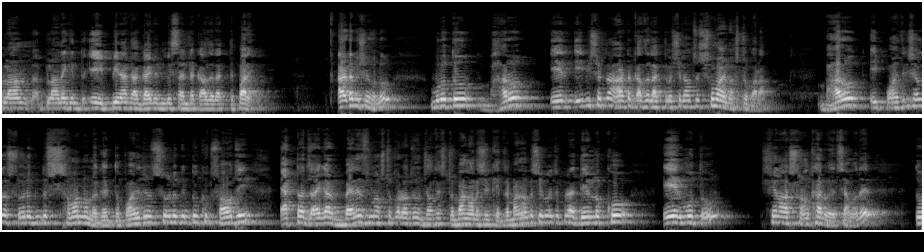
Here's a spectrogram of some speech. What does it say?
প্ল্যান প্ল্যানে কিন্তু এই পিনাকা গাইডেড মিসাইলটা কাজে রাখতে পারে। আরেকটা বিষয় হলো, মূলত ভারত এর এই বিষয়টা আরেকটা কাজে লাগতে পারে, সেটা হচ্ছে সময় নষ্ট করা। ভারত এই পঁয়ত্রিশ হাজার সৈন্য কিন্তু সামান্য নয়, কিন্তু পঁয়ত্রিশ হাজার সৈন্য কিন্তু খুব সহজেই একটা জায়গার ব্যালেন্স নষ্ট করার জন্য যথেষ্ট বাংলাদেশের ক্ষেত্রে। বাংলাদেশে রয়েছে প্রায় দেড় লক্ষ এর মতো সেনার সংখ্যা রয়েছে আমাদের। তো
